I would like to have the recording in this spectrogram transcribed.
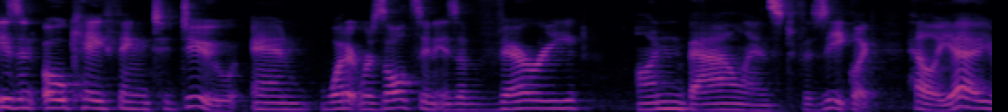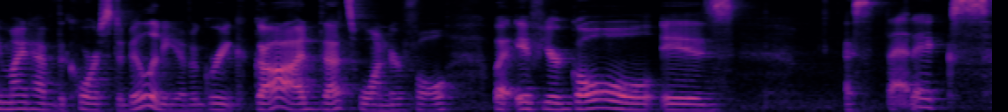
is an okay thing to do and what it results in is a very unbalanced physique like hell yeah you might have the core stability of a greek god that's wonderful but if your goal is aesthetics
